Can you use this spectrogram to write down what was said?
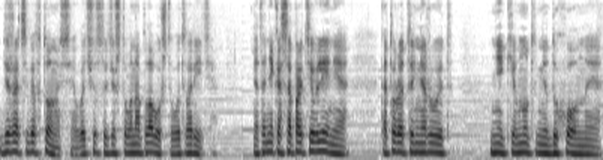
держать себя в тонусе. Вы чувствуете, что вы на плаву, что вы творите. Это некое сопротивление, которое тренирует некие внутренние духовные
